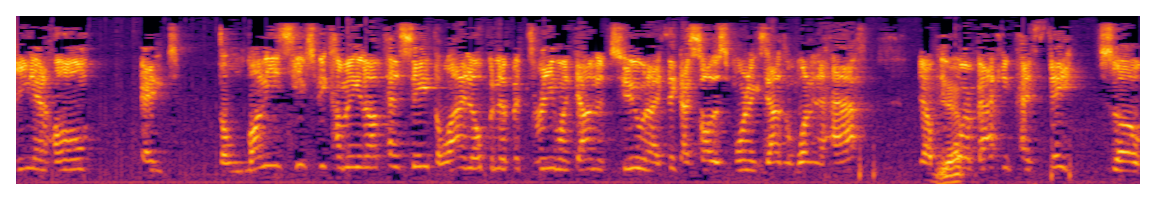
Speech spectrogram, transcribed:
being at home, and the money seems to be coming in on Penn State. The line opened up at three, went down to two, and I think I saw this morning it's down to one and a half. You know, people Yep. are backing Penn State, so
